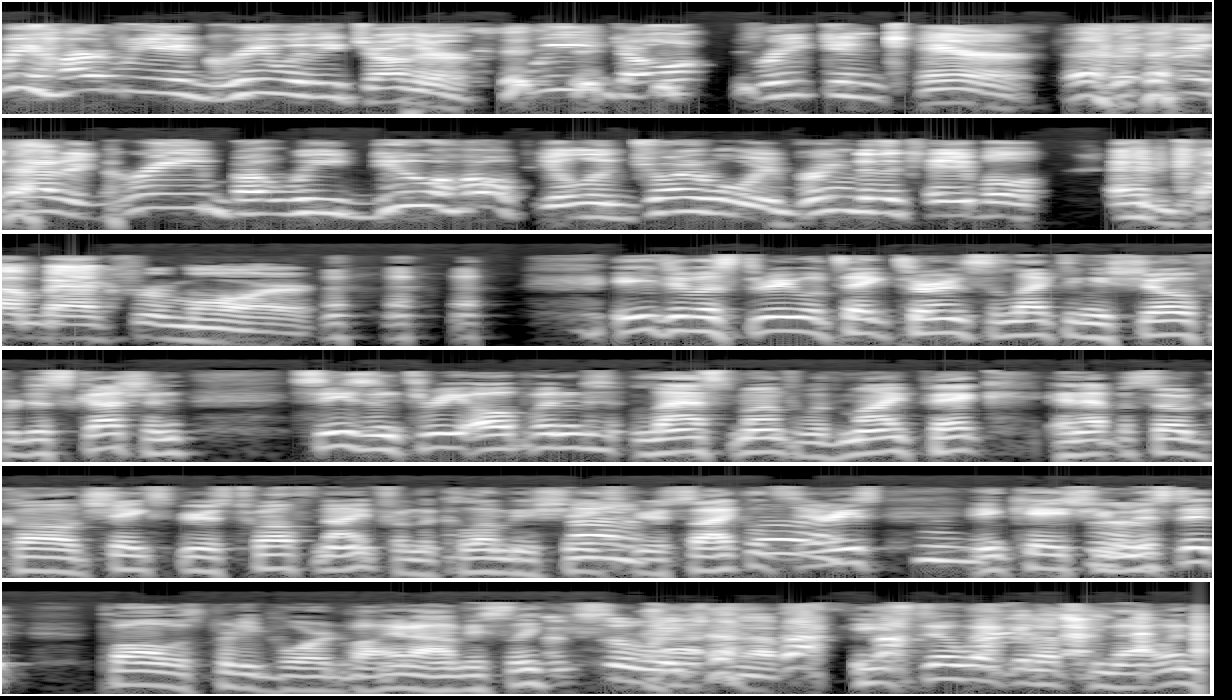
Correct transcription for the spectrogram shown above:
we hardly agree with each other. We don't freaking care. We may not agree, but we do hope you'll enjoy what we bring to the table and come back for more. Each of us three will take turns selecting a show for discussion. Season three opened last month with my pick, an episode called Shakespeare's Twelfth Night from the Columbia uh, Shakespeare Cycle uh, series. Mm. In case you uh. missed it, Paul was pretty bored by it, obviously. I'm still waking up. He's still waking up from that one.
